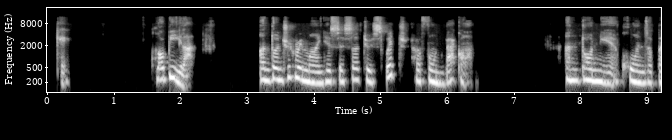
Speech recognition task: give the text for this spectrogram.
โอเค แล้วบีล่ะ Anton should remind his sister to switch her phone back on อันตนเนี่ยควรจะไป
